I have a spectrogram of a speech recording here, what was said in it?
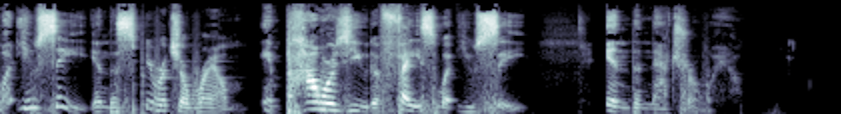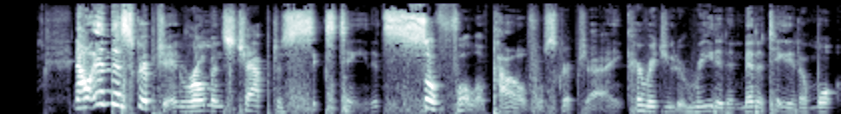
What you see in the spiritual realm empowers you to face what you see in the natural realm. Now, in this scripture in Romans chapter 16, it's so full of powerful scripture. I encourage you to read it and meditate it more,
